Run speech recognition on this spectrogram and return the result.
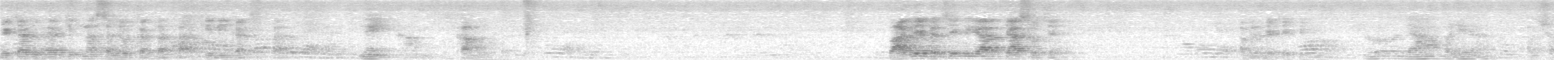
बेटा जो है कितना सहयोग करता था कि नहीं कर सकता नहीं काम। काम तो आगे बच्चे के लिए आप क्या सोचे? अपने बेटे के लिए वो जहाँ पढ़ेगा अच्छा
